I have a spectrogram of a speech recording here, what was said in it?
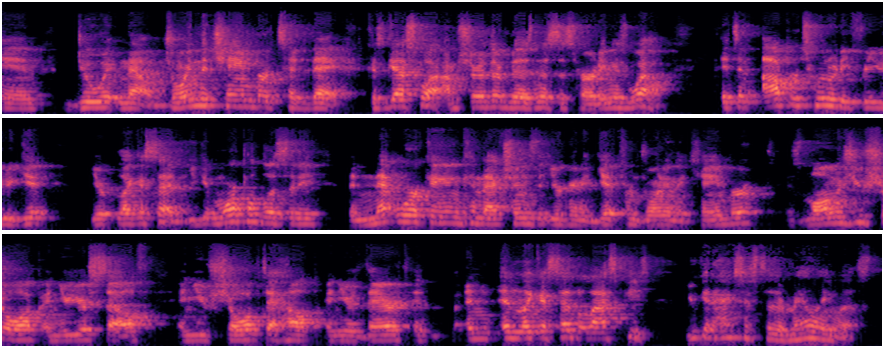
in, do it now. Join the chamber today. Because guess what? I'm sure their business is hurting as well. It's an opportunity for you to get your, like I said, you get more publicity, the networking and connections that you're going to get from joining the chamber, as long as you show up and you're yourself and you show up to help and you're there. And, and, and like I said, the last piece, you get access to their mailing list.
